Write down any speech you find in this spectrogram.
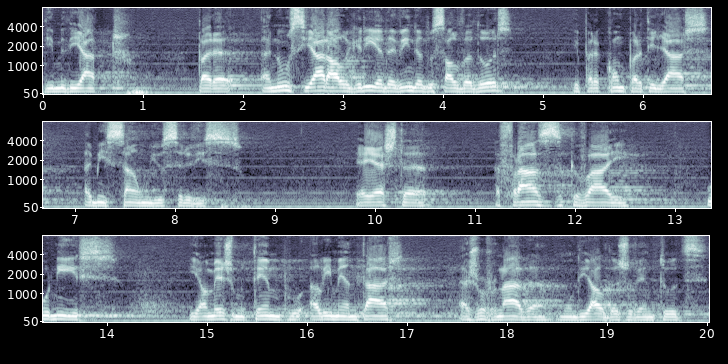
de imediato para anunciar a alegria da vinda do Salvador e para compartilhar a missão e o serviço. É esta a frase que vai unir e ao mesmo tempo alimentar a Jornada Mundial da Juventude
